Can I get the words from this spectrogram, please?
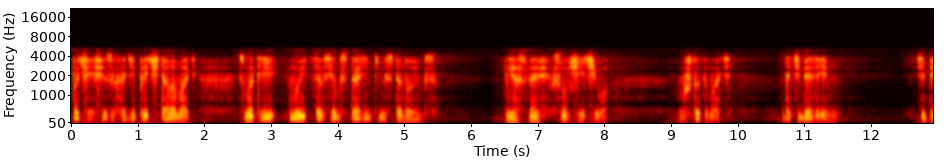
почаще заходи», — причитала мать. Смотри, мы ведь совсем старенькими становимся. Не оставь в случае чего. Ну что ты, мать, до тебя ли ему? Теперь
